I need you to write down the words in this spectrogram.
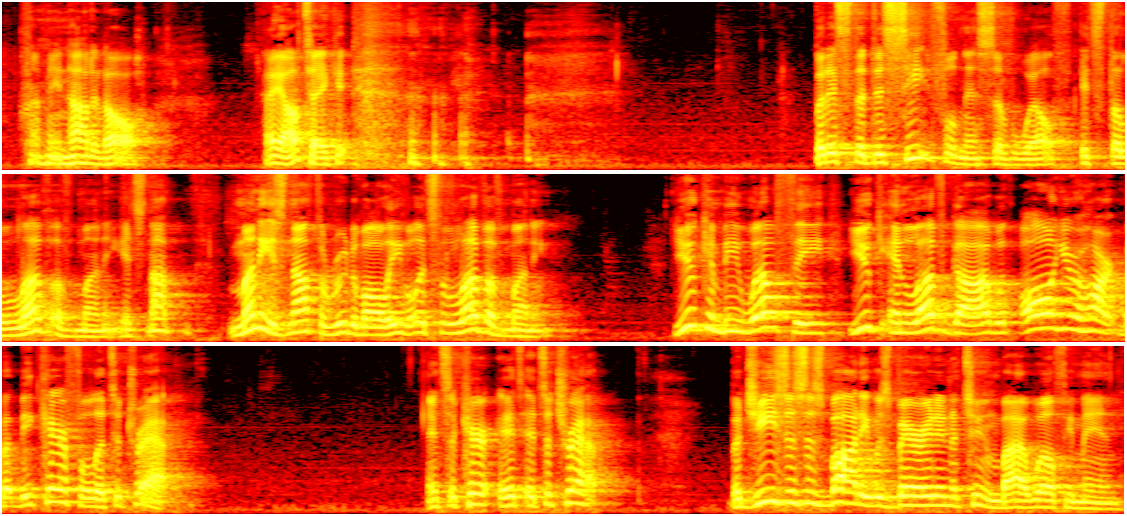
I mean, not at all. Hey, I'll take it. but it's the deceitfulness of wealth, it's the love of money. It's not, money is not the root of all evil, it's the love of money. You can be wealthy you can love God with all your heart, but be careful, it's a trap. It's a, it's a trap. But Jesus' body was buried in a tomb by a wealthy man.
